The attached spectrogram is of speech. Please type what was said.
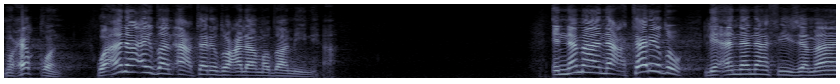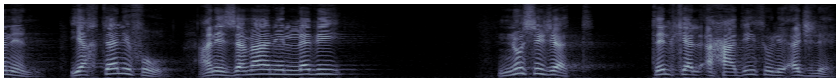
محق. وأنا أيضا أعترض على مضامينها. إنما نعترض لأننا في زمان يختلف عن الزمان الذي نسجت تلك الأحاديث لأجله.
